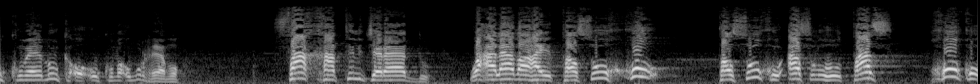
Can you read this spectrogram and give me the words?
ukumeeyo dhulka oo ukuma ugu reebo. Sakhatiljaradu waxaa leedahay tasuku tasuku asluhu taskuqu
